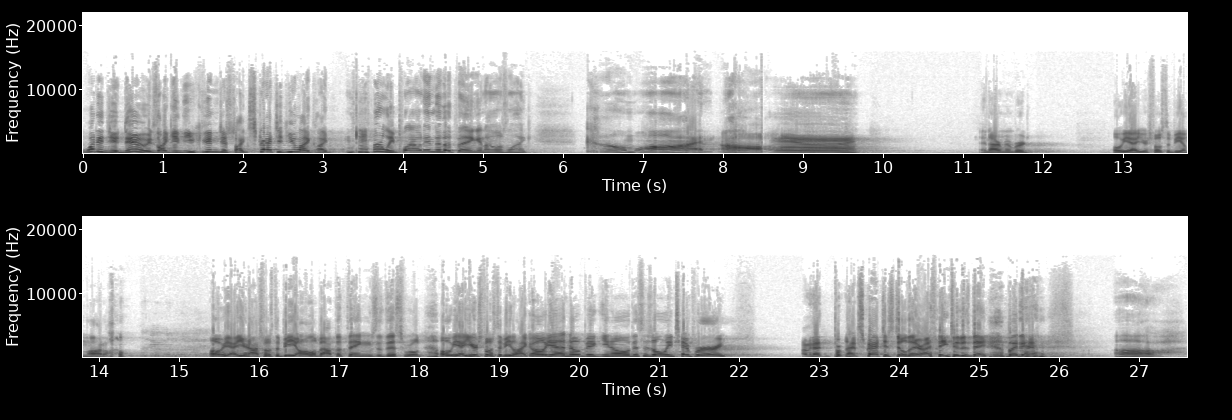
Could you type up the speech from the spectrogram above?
what did you do? It's like you didn't just like scratch it. You like, like really plowed into the thing. And I was like, come on. Oh. And I remembered, oh, yeah, you're supposed to be a model. Oh, yeah, you're not supposed to be all about the things of this world. Oh, yeah, you're supposed to be like, oh, yeah, no big, you know, this is only temporary. I mean, that, that scratch is still there, I think, to this day. But, uh, oh,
